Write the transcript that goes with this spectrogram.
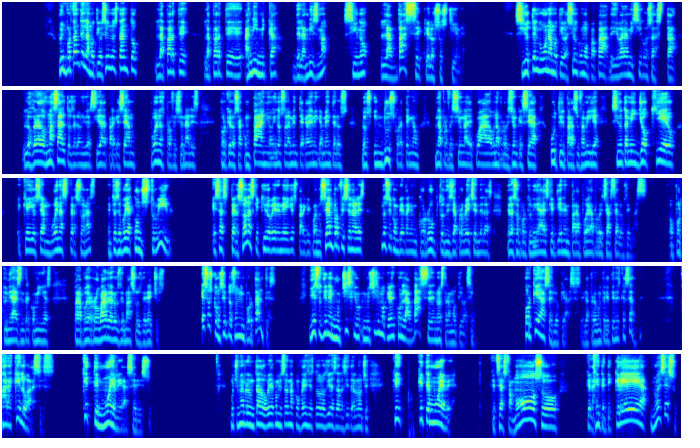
Lo importante en la motivación no es tanto la parte, la parte anímica de la misma, sino la base que lo sostiene. Si yo tengo una motivación como papá de llevar a mis hijos hasta los grados más altos de la universidad para que sean buenos profesionales porque los acompaño y no solamente académicamente los, los induzco a que tengan una profesión adecuada, una profesión que sea útil para su familia, sino también yo quiero que ellos sean buenas personas, entonces voy a construir esas personas que quiero ver en ellos para que cuando sean profesionales no se conviertan en corruptos ni se aprovechen de las, de las oportunidades que tienen para poder aprovecharse a los demás. Oportunidades, entre comillas, para poder robarle a los demás sus derechos. Esos conceptos son importantes. Y eso tiene muchísimo, muchísimo que ver con la base de nuestra motivación. ¿Por qué haces lo que haces? Es la pregunta que tienes que hacerte. ¿Para qué lo haces? ¿Qué te mueve a hacer eso? Muchos me han preguntado, voy a comenzar unas conferencias todos los días a las 7 de la noche. ¿Qué, ¿Qué te mueve? Que seas famoso, que la gente te crea. No es eso.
